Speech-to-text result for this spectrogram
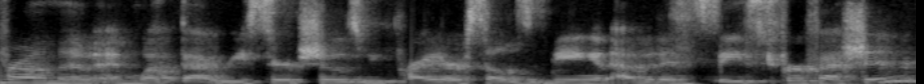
from and, and, what that research shows. We pride ourselves in being an evidence based profession.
